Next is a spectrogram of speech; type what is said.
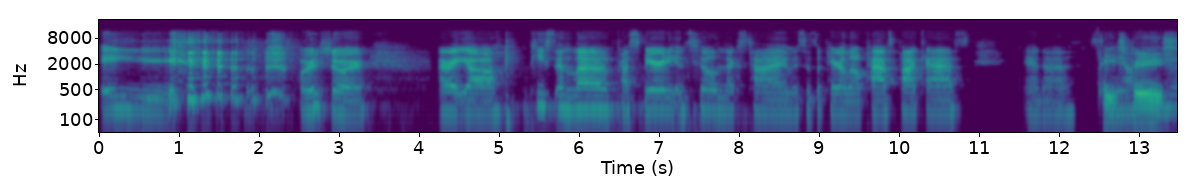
Hey, for sure. All right, y'all. Peace and love, prosperity. Until next time, this is a Parallel Paths podcast. And uh peace, peace.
